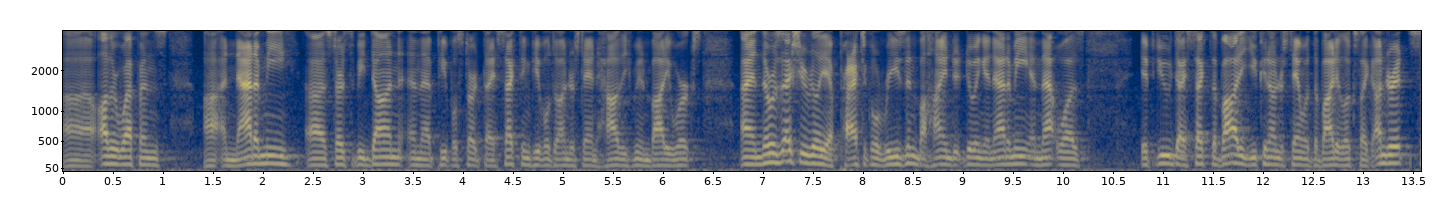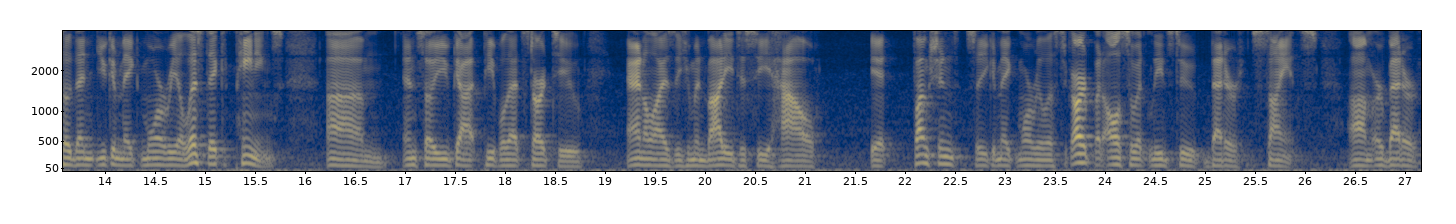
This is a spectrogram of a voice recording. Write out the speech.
uh, other weapons. Uh, anatomy uh, starts to be done, and that people start dissecting people to understand how the human body works. And there was actually really a practical reason behind doing anatomy, and that was if you dissect the body, you can understand what the body looks like under it. So then you can make more realistic paintings. Um, and so you've got people that start to analyze the human body to see how it functions so you can make more realistic art, but also it leads to better science um, or better,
